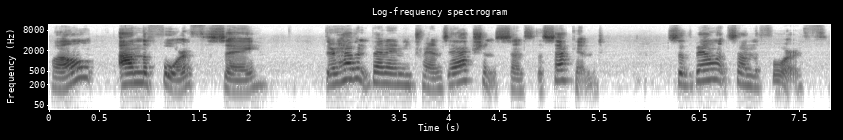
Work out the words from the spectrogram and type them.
well, on the fourth, say, there haven't been any transactions since the second. So the balance on the fourth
